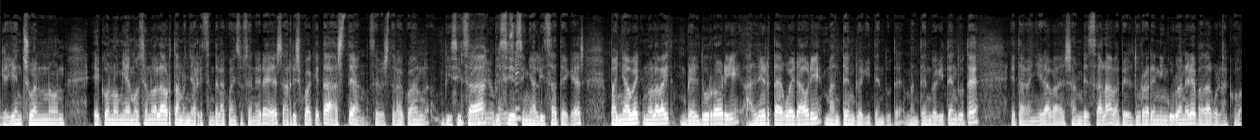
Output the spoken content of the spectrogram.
gehientzuen non ekonomia emozionala hortan oinarritzen delako hain zuzen ere, ez? Arriskoak eta astean, ze bestelakoan bizitza, bizi ezin alitzatek, ez? Baina hauek nolabait beldur hori, alerta egoera hori mantendu egiten dute. Mantendu egiten dute, eta gainera ba, esan bezala ba, beldurraren inguruan ere badagolako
